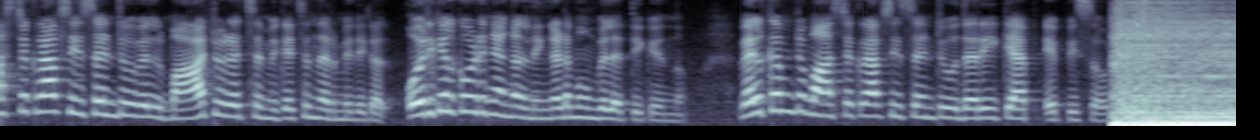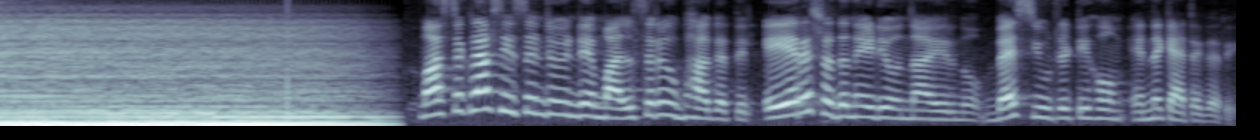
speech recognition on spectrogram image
മാസ്റ്റർ ക്രാഫ്റ്റ് സീസൺ ടുവിൽ മാറ്റുരച്ച മികച്ച നിർമ്മിതികൾ ഒരിക്കൽ കൂടി ഞങ്ങൾ നിങ്ങളുടെ മുമ്പിൽ എത്തിക്കുന്നു. Welcome to master craft season two the recap episode master craft season ടുവിന്റെ മത്സര വിഭാഗത്തിൽ ഏറെ ശ്രദ്ധ നേടിയ ഒന്നായിരുന്നു ബെസ്റ്റ് യൂട്ടിലിറ്റി ഹോം എന്ന കാറ്റഗറി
